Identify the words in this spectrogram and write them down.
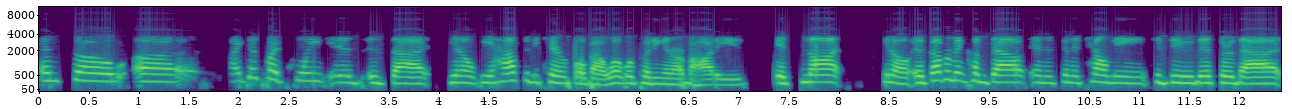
and so. uh I guess my point is is that you know we have to be careful about what we're putting in our bodies. It's not you know if government comes out and is going to tell me to do this or that,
